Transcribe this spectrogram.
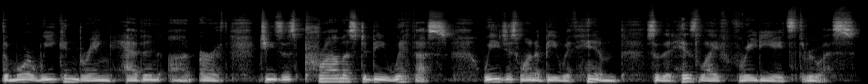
the more we can bring heaven on earth. Jesus promised to be with us. We just want to be with Him so that His life radiates through us.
